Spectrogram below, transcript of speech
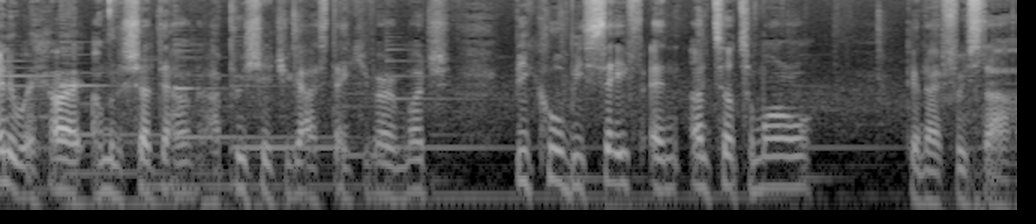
Anyway, all right, I'm gonna shut down. I appreciate you guys. Thank you very much. Be cool, be safe, and until tomorrow, good night, freestyle.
